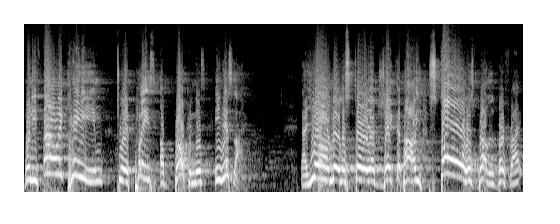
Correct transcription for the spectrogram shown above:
when he finally came to a place of brokenness in his life. Now, you all know the story of Jacob, how he stole his brother's birthright.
